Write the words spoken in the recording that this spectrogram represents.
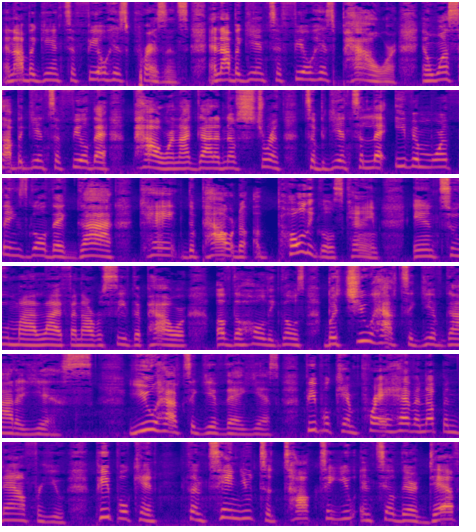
and I began to feel his presence and I began to feel his power. And once I began to feel that power and I got enough strength to begin to let even more things go that God came, the power, the uh, Holy Ghost came into my life and I received the power of the Holy Ghost. But you have to give God a yes. You have to give that yes. People can pray heaven up and down for you. People can continue to talk to you until they're deaf,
